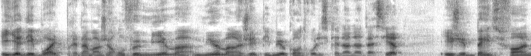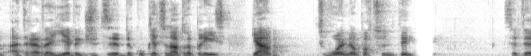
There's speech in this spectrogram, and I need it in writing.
et il y a des boîtes prêtes à manger. On veut mieux, mieux manger puis mieux contrôler ce qu'il y a dans notre assiette. Et j'ai bien du fun à travailler avec Judith de Coquette. C'est une entreprise, regarde, tu vois une opportunité? C'était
